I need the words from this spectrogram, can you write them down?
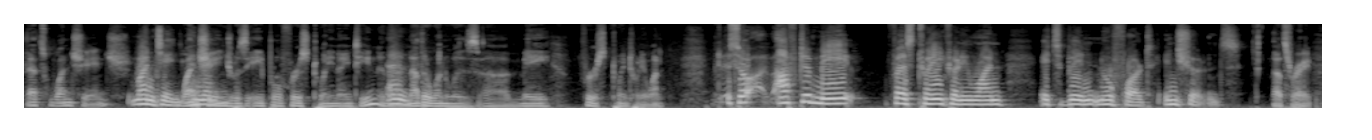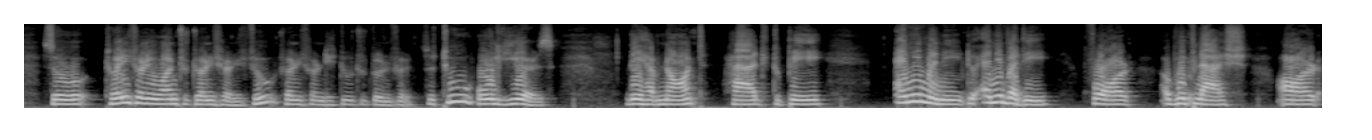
That's one change. One change. One And then- change was April 1st, 2019, and then And- another one was uh, May 1st, 2021. So after May 1st, 2021, it's been no fault insurance. That's right. So 2021 to 2022, 2022 to 2020. So two whole years, they have not had to pay any money to anybody for a whiplash or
